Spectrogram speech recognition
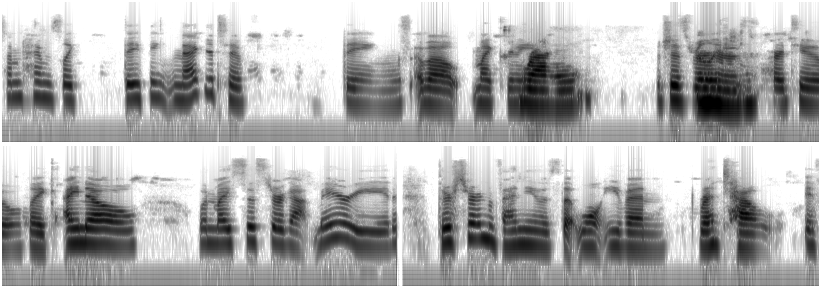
sometimes like they think negative things about Micronesian, Right. which is really Mhm. hard too. Like I know when my sister got married, there's certain venues that won't even rent out if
